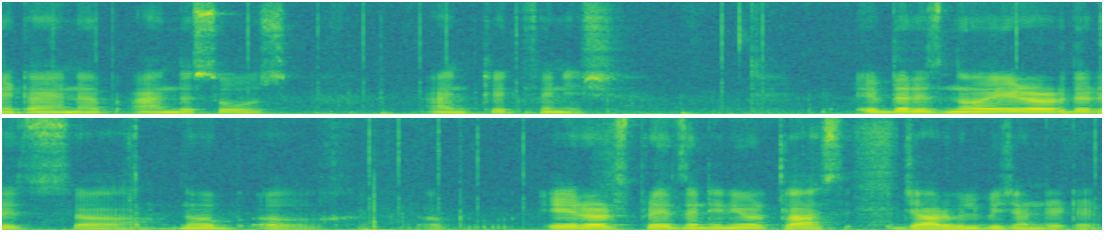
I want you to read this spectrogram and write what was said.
meta inf and the source and click finish. If there is no error there is uh, no uh, errors present in your class jar will be generated.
